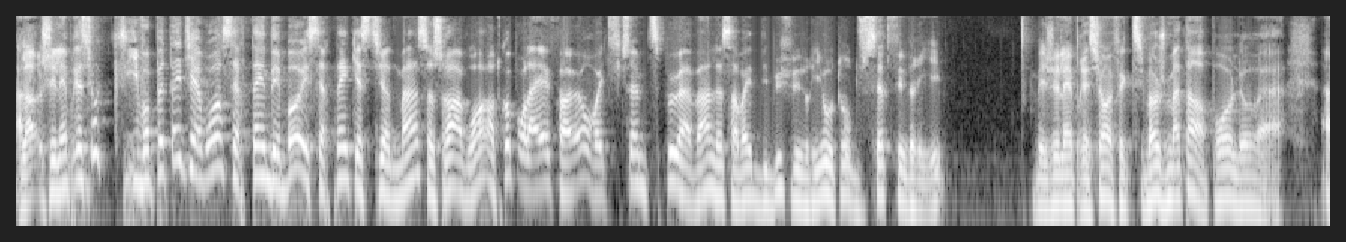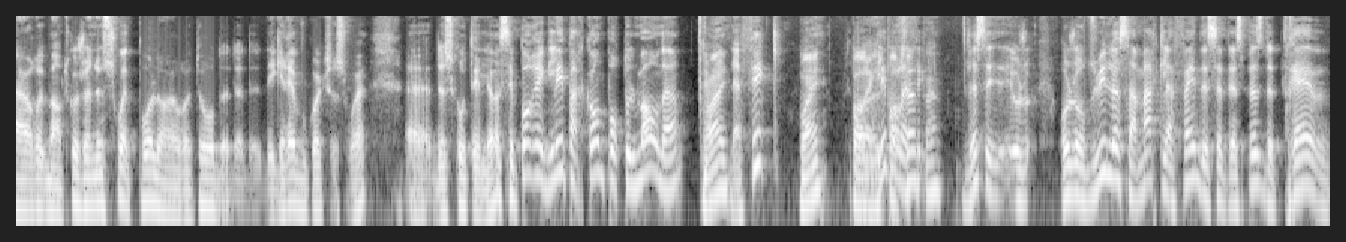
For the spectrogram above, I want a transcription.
Alors, j'ai l'impression qu'il va peut-être y avoir certains débats et certains questionnements. Ce sera à voir. En tout cas, pour la FAE, on va être fixé un petit peu avant. Là, ça va être début février, autour du 7 février. Mais j'ai l'impression, effectivement, je m'attends pas là à, à un ben, en tout cas, je ne souhaite pas là, un retour de, de- de- des grèves ou quoi que ce soit euh, de ce côté-là. C'est pas réglé par contre pour tout le monde, hein? Ouais. La FIC. Ouais. Pas, réglé pas pour la fait, FIC. hein? Là, c'est au- aujourd'hui là, ça marque la fin de cette espèce de trêve.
